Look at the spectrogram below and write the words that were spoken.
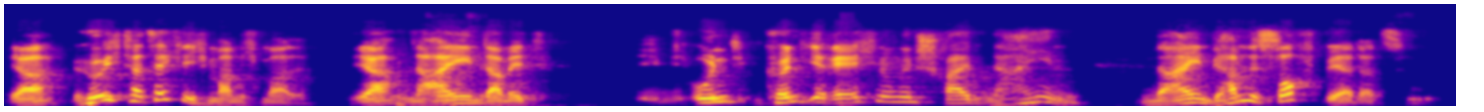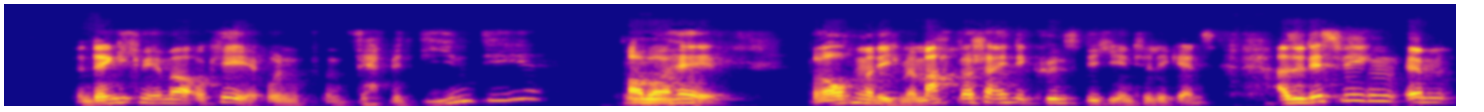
Ja, höre ich tatsächlich manchmal. Ja, nein, damit. Und könnt ihr Rechnungen schreiben? Nein, nein, wir haben eine Software dazu. Dann denke ich mir immer, okay, und, und wer bedient die? Aber mhm. hey, brauchen wir nicht mehr. Macht wahrscheinlich eine künstliche Intelligenz. Also deswegen, ähm,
